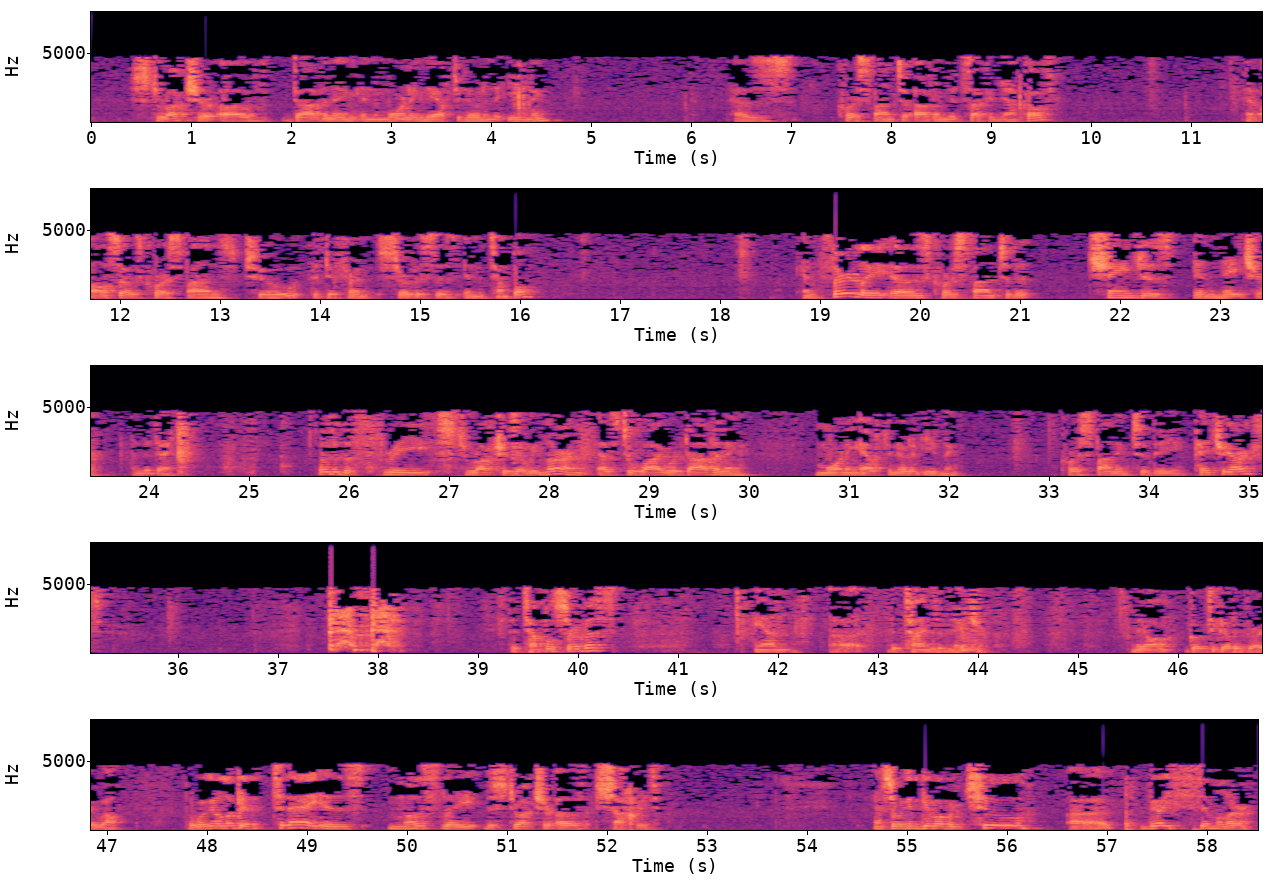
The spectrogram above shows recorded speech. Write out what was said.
structure of davening in the morning, the afternoon, and the evening, as correspond to Avram, Yitzchak, and Yaakov, and also as corresponds to the different services in the temple. And thirdly, as correspond to the changes in nature in the day. Those are the three structures that we learn as to why we're davening morning, afternoon, and evening, corresponding to the patriarchs, the temple service, and uh, the times of nature. They all go together very well. But we're going to look at today is mostly the structure of Shachrit. And so we're going to give over two uh, very similar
